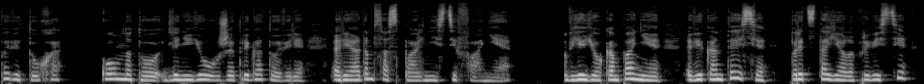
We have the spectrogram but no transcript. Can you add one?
повитуха. Комнату для нее уже приготовили, рядом со спальней Стефания. В ее компании Викантессе предстояло провести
